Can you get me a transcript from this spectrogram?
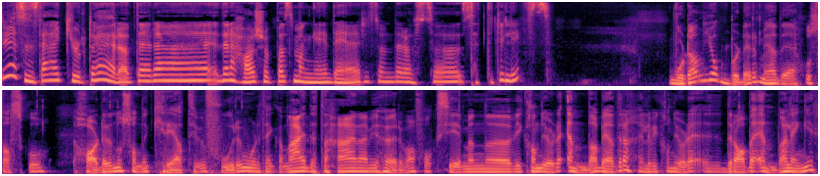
Du, jeg syns det er kult å høre at dere, dere har såpass mange ideer som dere også setter til livs. Hvordan jobber dere med det hos ASKO? Har dere noen sånne kreative forum hvor dere tenker nei, dette her, er- vi hører hva folk sier, men eh, vi kan gjøre det enda bedre, eller vi kan gjøre det, dra det enda lenger?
